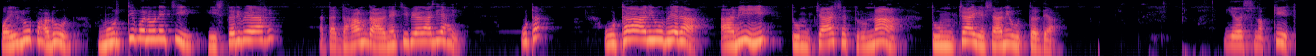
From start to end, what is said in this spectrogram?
पैलू पाडून मूर्ती बनवण्याची हीच तरी वेळ आहे. आता घाम गाळण्याची वेळ आली आहे. उठा. उठा आणि उभे राहा आणि तुमच्या शत्रूंना तुमच्या यशाने उत्तर द्या. यश नक्कीच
